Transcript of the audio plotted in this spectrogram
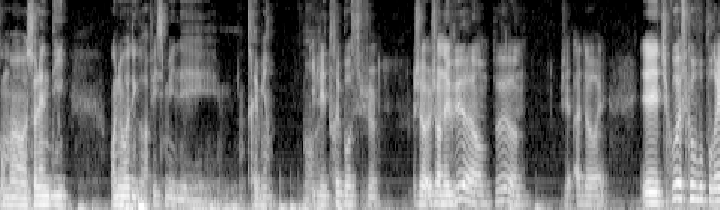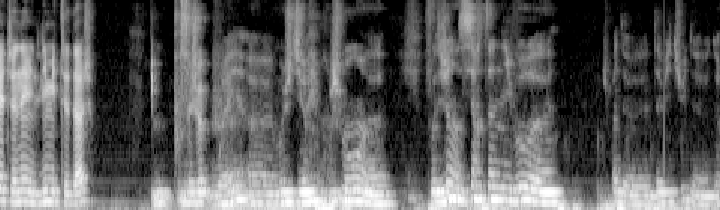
comme Solène dit, au niveau du graphisme, il est très bien. Il est très beau ce jeu. J'en ai vu euh, un peu, euh, j'ai adoré. Et du coup, est-ce que vous pourriez donner une limite d'âge pour ce jeu? Ouais, euh, moi je dirais franchement, il faut déjà un certain niveau, je sais pas, d'habitude, de,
